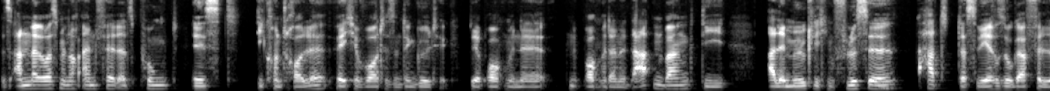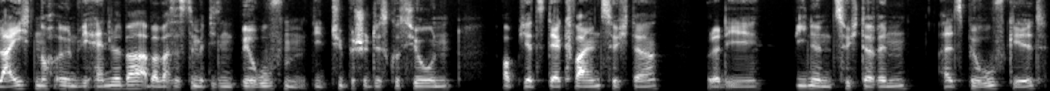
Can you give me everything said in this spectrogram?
Das andere, was mir noch einfällt als Punkt, ist die Kontrolle. Welche Worte sind denn gültig? Wir brauchen eine, brauchen wir da eine Datenbank, die alle möglichen Flüsse hat. Das wäre sogar vielleicht noch irgendwie handelbar. Aber was ist denn mit diesen Berufen? Die typische Diskussion, ob jetzt der Quallenzüchter oder die Bienenzüchterin als Beruf gilt.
